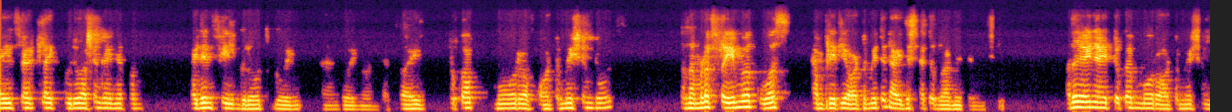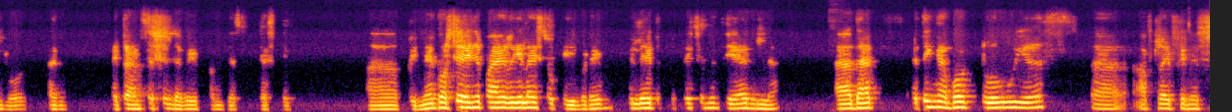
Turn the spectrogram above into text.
ഐ ഫെൽറ്റ് ലൈക്ക് ഒരു വർഷം കഴിഞ്ഞപ്പം I didn't feel growth going going on so I took up more of automation roles നമ്മുടെ framework was completely automated I just to run it initially അത് കഴിഞ്ഞ് I took up more automation role and I transition away from just testing പിന്നെ കുറച്ച് കഴിഞ്ഞപ്പോൾ ഐ റിയലൈസ് ഓക്കെ ഇവിടെയും വലിയതായിട്ട് പ്രത്യേകിച്ച് ഒന്നും ചെയ്യാനില്ല. That I think about two years after I finish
